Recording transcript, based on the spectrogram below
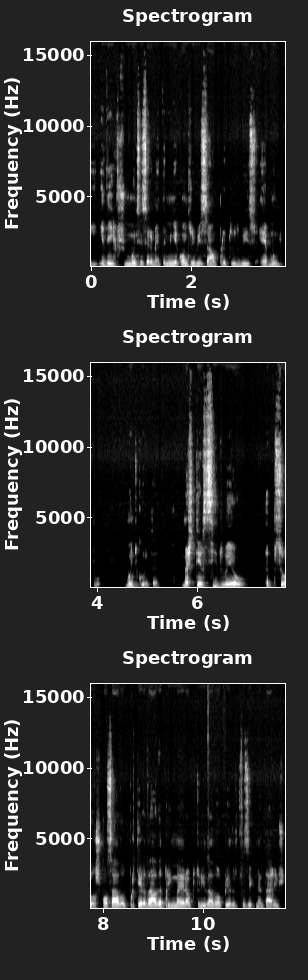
e, digo-vos muito sinceramente, a minha contribuição para tudo isso é muito, muito curta, mas ter sido eu a pessoa responsável por ter dado a primeira oportunidade ao Pedro de fazer comentários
